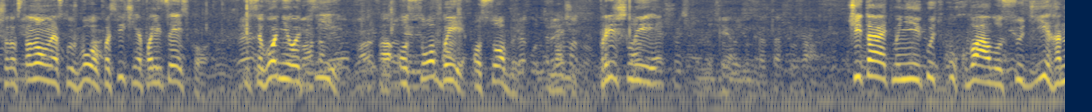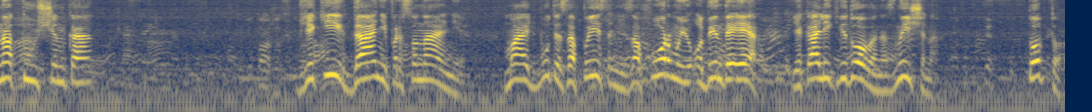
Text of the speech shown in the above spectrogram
щодо встановлення службового посвідчення поліцейського. І сьогодні оці особи, особи прийшли, читають мені якусь ухвалу судді Гнатущенка, в яких дані персональні мають бути записані за формою 1ДР, яка ліквідована, знищена. Тобто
